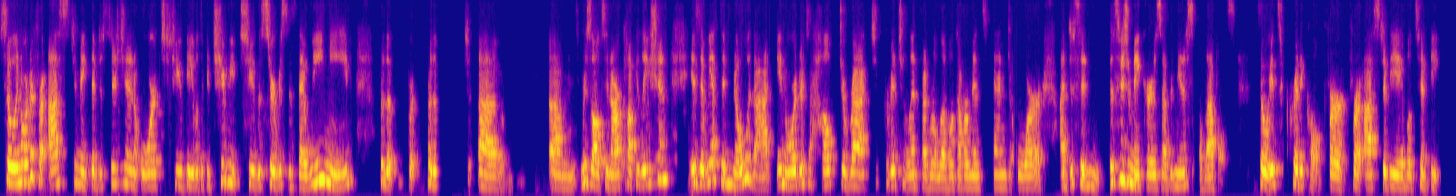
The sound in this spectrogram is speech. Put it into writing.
So in order for us to make the decision or to be able to contribute to the services that we need for the, for, for the uh, um, results in our population is that we have to know that in order to help direct provincial and federal level governments and or uh, decision, decision makers at the municipal levels. So it's critical for, for us to be able to be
